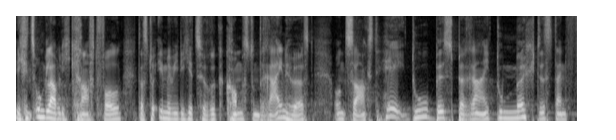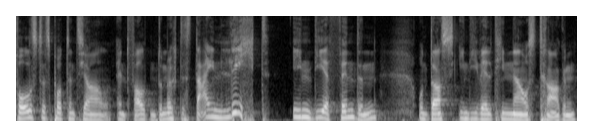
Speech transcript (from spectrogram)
Ich finde es unglaublich kraftvoll, dass du immer wieder hier zurückkommst und reinhörst und sagst, hey, du bist bereit, du möchtest dein vollstes Potenzial entfalten, du möchtest dein Licht in dir finden und das in die Welt hinaustragen.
